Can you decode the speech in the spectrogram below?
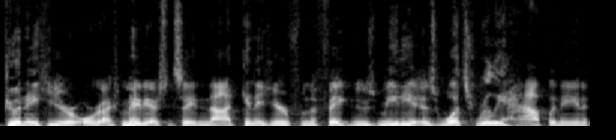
going to hear, or maybe I should say not going to hear from the fake news media, is what's really happening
